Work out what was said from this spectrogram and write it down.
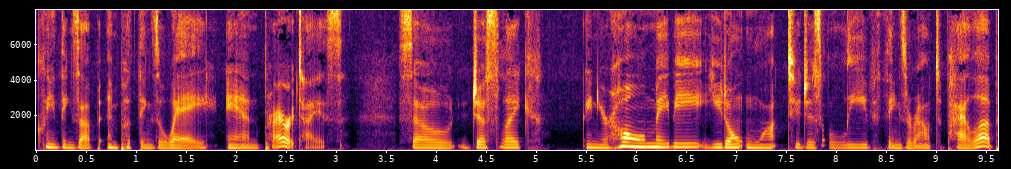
clean things up and put things away and prioritize. So, just like in your home, maybe you don't want to just leave things around to pile up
